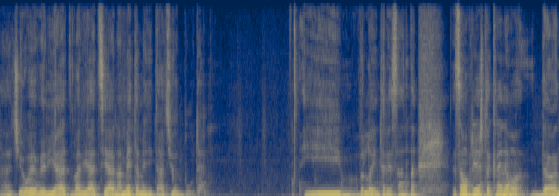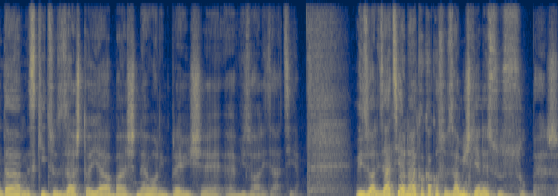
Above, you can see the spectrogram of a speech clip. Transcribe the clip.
Znači, ovo je varijacija na metameditaciju od bude i vrlo interesantna. Samo prije što krenemo, da vam dam skicu zašto ja baš ne volim previše e, vizualizacije. Vizualizacije onako kako su zamišljene su super.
